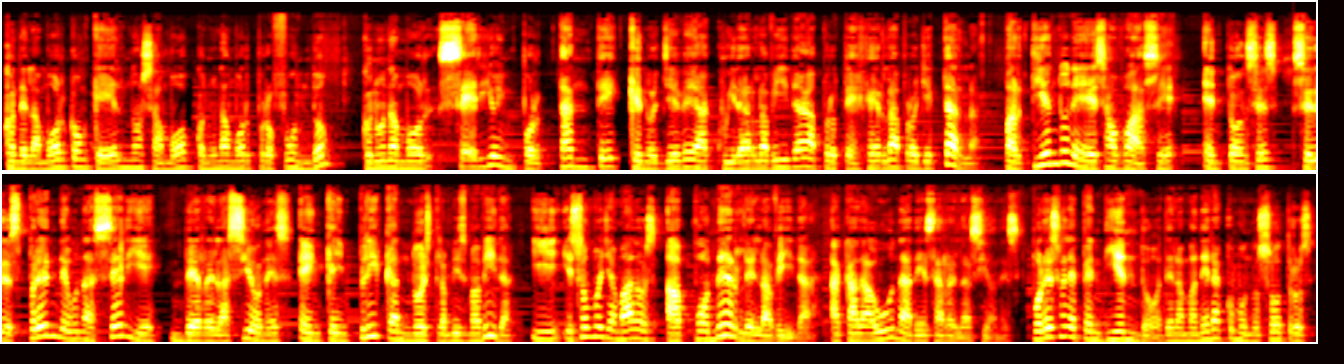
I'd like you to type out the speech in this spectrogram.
con el amor con que Él nos amó, con un amor profundo, con un amor serio, importante, que nos lleve a cuidar la vida, a protegerla, a proyectarla. Partiendo de esa base, entonces se desprende una serie de relaciones en que implican nuestra misma vida y, somos llamados a ponerle la vida a cada una de esas relaciones. Por eso dependiendo de la manera como nosotros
